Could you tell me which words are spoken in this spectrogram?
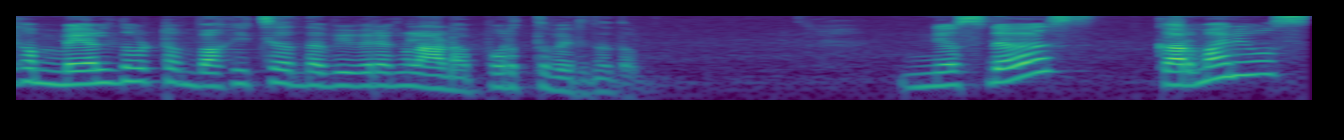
ഇദ്ദേഹം മേൽനോട്ടം വഹിച്ചെന്ന വിവരങ്ങളാണ് പുറത്തുവരുന്നത്. ന്യൂസ് ഡെസ്ക് കർമ്മ ന്യൂസ്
